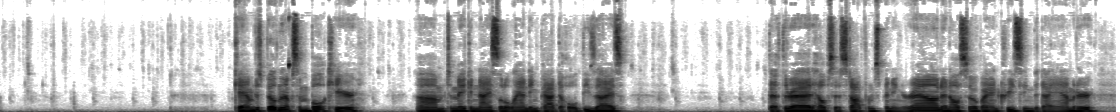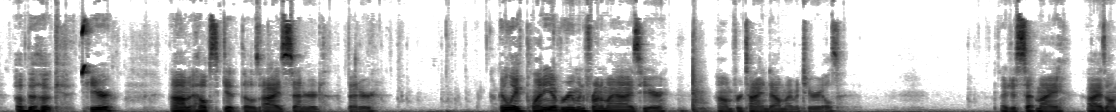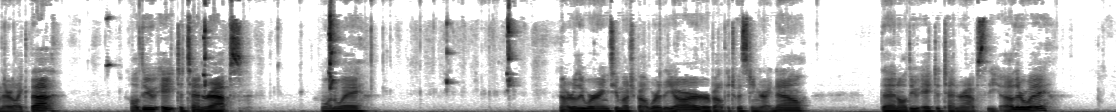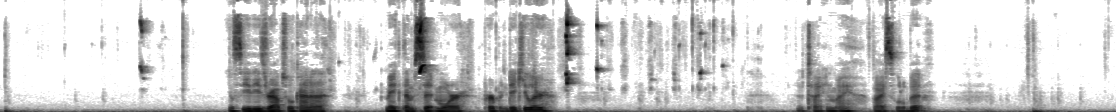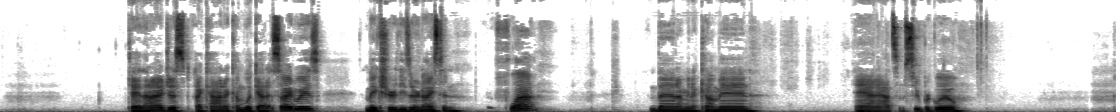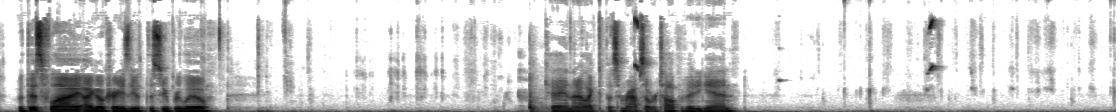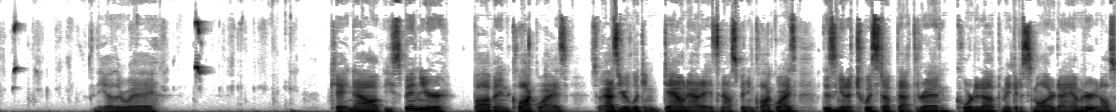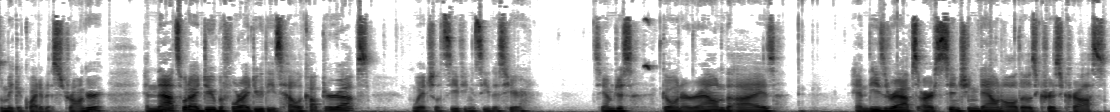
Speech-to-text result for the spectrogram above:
Okay, I'm just building up some bulk here. um, to make a nice little landing pad to hold these eyes. The thread helps it stop from spinning around and also by increasing the diameter of the hook here, um, it helps get those eyes centered better. I'm gonna leave plenty of room in front of my eyes here um, for tying down my materials. I just set my eyes on there like that. I'll do eight to 10 wraps one way. Not really worrying too much about where they are or about the twisting right now. Then I'll do eight to 10 wraps the other way. You'll see these wraps will kind of make them sit more perpendicular. tighten my vise a little bit. Okay, then I just, I kind of come look at it sideways, make sure these are nice and flat. Then I'm gonna come in and add some super glue. With this fly, I go crazy with the super glue. Okay, and then I like to put some wraps over top of it again. Other way. Okay, now if you spin your bobbin clockwise, so as you're looking down at it, it's now spinning clockwise. This is gonna twist up that thread, cord it up, make it a smaller diameter, and also make it quite a bit stronger. And that's what I do before I do these helicopter wraps, which let's see if you can see this here. See, I'm just going around the eyes and these wraps are cinching down all those crisscross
